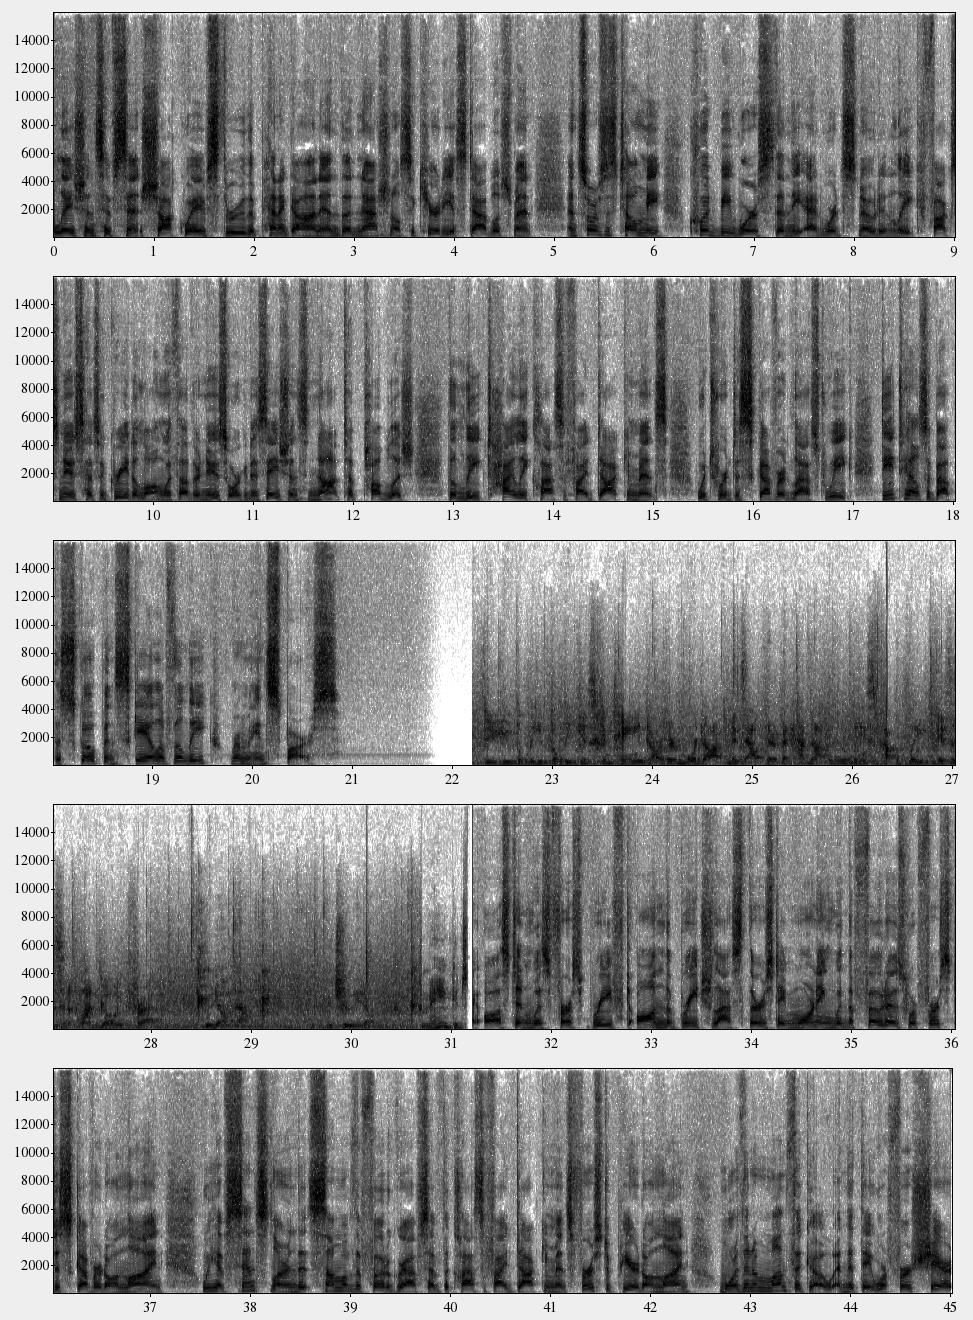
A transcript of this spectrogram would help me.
Revelations have sent shockwaves through the Pentagon and the national security establishment, and sources tell me could be worse than the Edward Snowden leak. Fox News has agreed, along with other news organizations, not to publish the leaked, highly classified documents which were discovered last week. Details about the scope and scale of the leak remain sparse. Do you believe the leak is contained? Are there more documents out there that have not been released publicly? Is this an ongoing threat? We don't know. We truly don't. Main Austin was first briefed on the breach last Thursday morning when the photos were first discovered online. We have since learned that some of the photographs of the classified documents first appeared online more than a month ago and that they were first shared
